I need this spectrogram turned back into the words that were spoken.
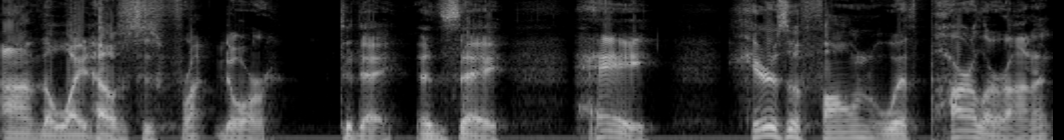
on the White House's front door today and say, hey, here's a phone with Parler on it,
